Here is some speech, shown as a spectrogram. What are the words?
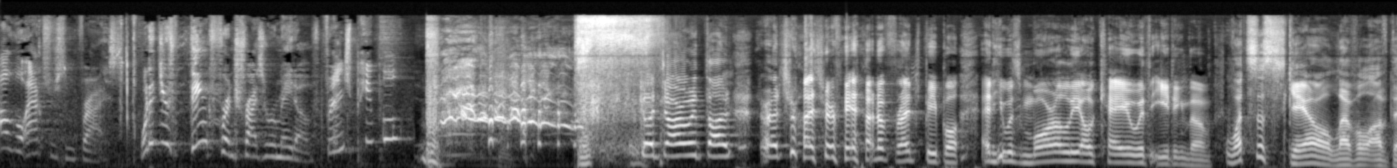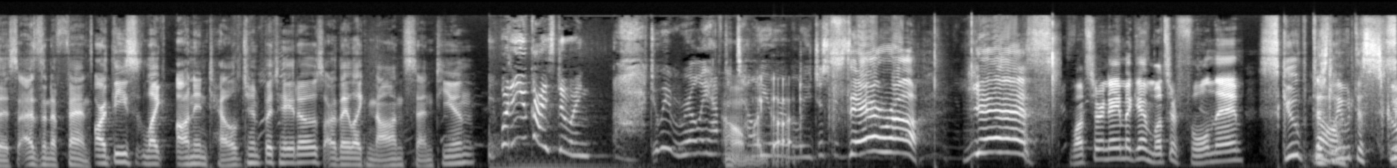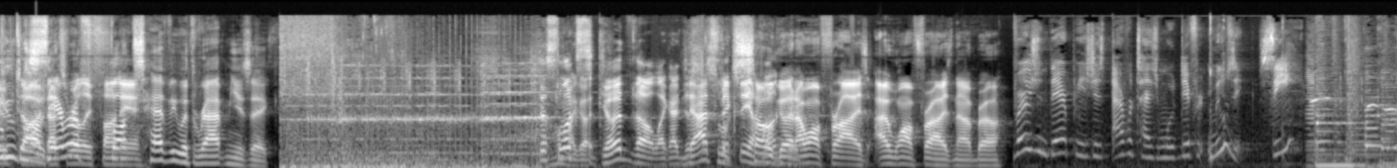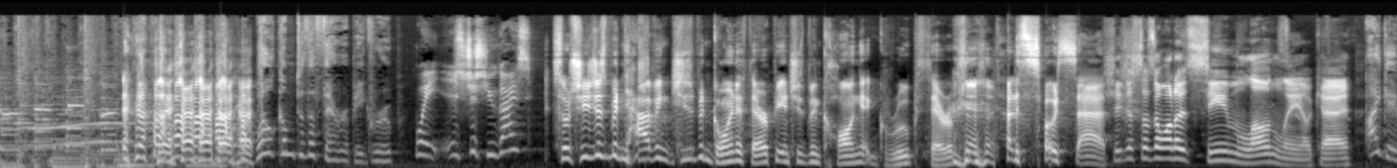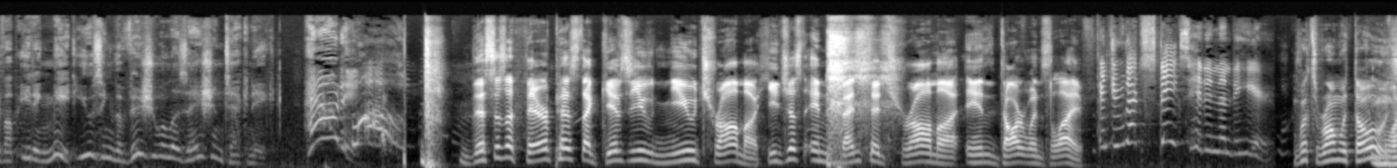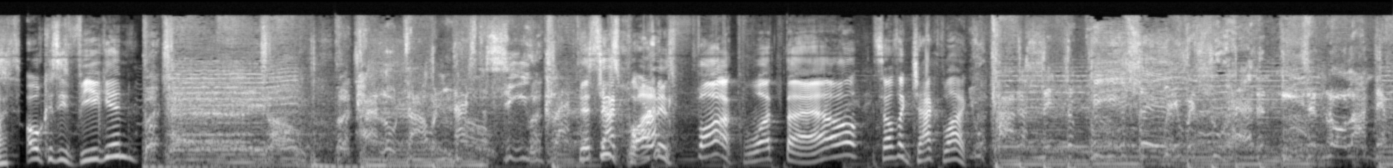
I'll go ask for some fries. What did you think French fries were made of? French people? God, Darwin thought French fries were made out of French people, and he was morally okay with eating them. What's the scale level of this as an offense? Are these like unintelligent potatoes? Are they like non-sentient? What are you guys doing? Ah, do we really have to Oh tell my you or God. will you just Sarah! Yes! What's her name again? What's her full name? Scoop Dog. Just leave it to Scoop Scoop Dog. That's Sarah really funny. fucks heavy with rap music. This Oh looks good though. Like I just That this looks makes me so hungry. good. I want fries. I want fries now, bro. Version therapy is just advertising with different music. See? Welcome to the therapy group. Wait, it's just you guys? So she's just been having, she's been going to therapy and she's been calling it group therapy. that is so sad. She just doesn't want to seem lonely. Okay. I gave up eating meat using the visualization technique. Howdy! This is a therapist that gives you new trauma. He just invented trauma in Darwin's life. And you got steaks hidden under here. What's wrong with those? What? Oh, because he's vegan? This Jack is hard Black? as fuck. What the hell? It sounds like Jack Black.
